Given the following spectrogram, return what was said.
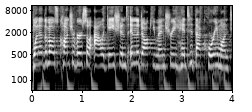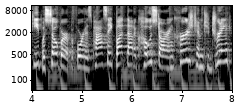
One of the most controversial allegations in the documentary hinted that Cory Monteith was sober before his passing, but that a co-star encouraged him to drink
